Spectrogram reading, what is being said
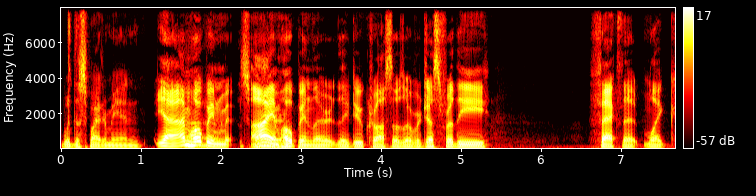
with the Spider-Man. Yeah, I'm Uh, hoping. I am hoping they they do cross those over just for the fact that like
